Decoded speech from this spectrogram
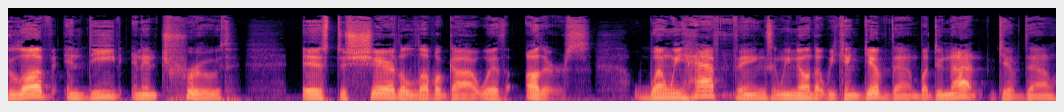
To love in deed and in truth is to share the love of God with others. When we have things and we know that we can give them, but do not give them,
